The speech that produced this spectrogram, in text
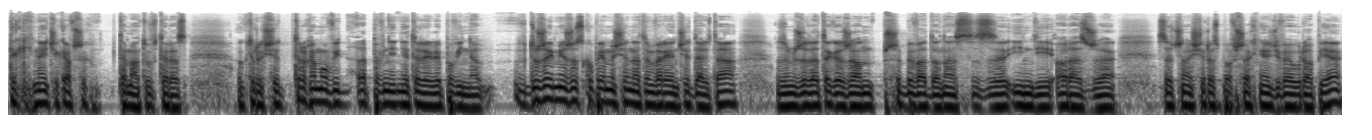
takich najciekawszych tematów teraz, o których się trochę mówi, ale pewnie nie tyle, ile powinno. W dużej mierze skupiamy się na tym wariancie Delta. Rozumiem, że dlatego, że on przybywa do nas z Indii oraz, że zaczyna się rozpowszechniać w Europie.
